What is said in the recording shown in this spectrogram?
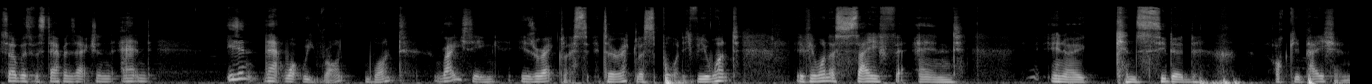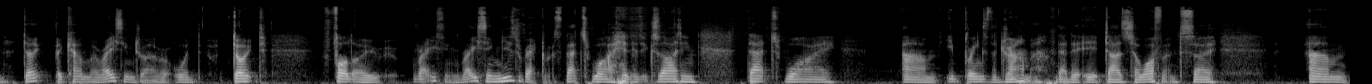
so was Verstappen's action. And isn't that what we want? Racing is reckless. It's a reckless sport. If you want, if you want a safe and you know considered occupation, don't become a racing driver or don't follow racing. Racing is reckless. That's why it is exciting. That's why um, it brings the drama that it, it does so often. So um,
